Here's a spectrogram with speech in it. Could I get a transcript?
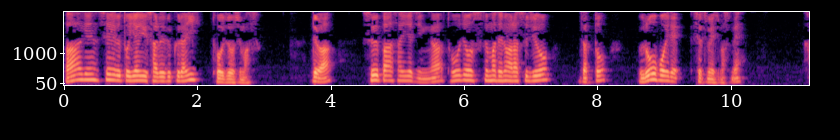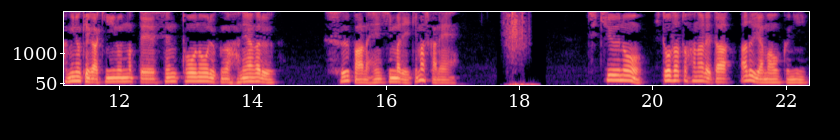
バーゲンセールと揶揄されるくらい登場します。では、スーパーサイヤ人が登場するまでのあらすじをざっとうろ覚えで説明しますね。髪の毛が金色になって戦闘能力が跳ね上がるスーパーな変身までいけますかね地球の人里離れたある山奥に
